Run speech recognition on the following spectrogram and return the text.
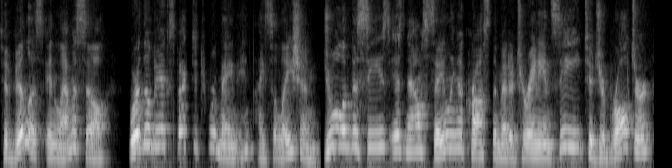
to Villas in La Moselle where they'll be expected to remain in isolation. Jewel of the Seas is now sailing across the Mediterranean Sea to Gibraltar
